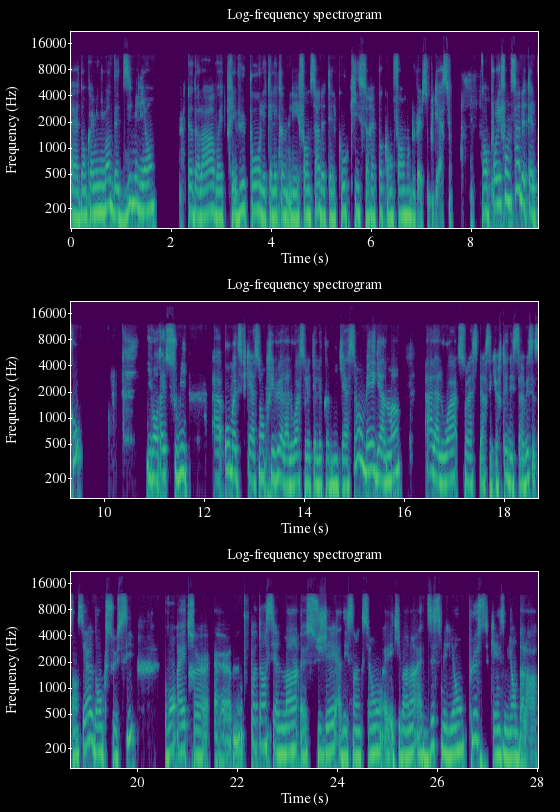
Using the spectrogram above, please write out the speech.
Euh, donc, un minimum de 10 millions de dollars va être prévu pour les, les fournisseurs de telco qui ne seraient pas conformes aux nouvelles obligations. Donc, pour les fournisseurs de telco, ils vont être soumis aux modifications prévues à la loi sur les télécommunications, mais également à la loi sur la cybersécurité des services essentiels. Donc, ceux-ci vont être euh, potentiellement euh, sujets à des sanctions équivalentes à 10 millions plus 15 millions de dollars,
